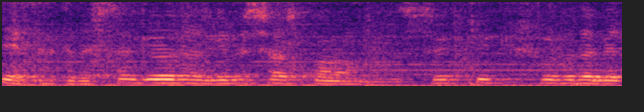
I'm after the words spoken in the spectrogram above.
Evet arkadaşlar gördüğünüz gibi şarj bağlantımızı söktük. Şurada da bir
